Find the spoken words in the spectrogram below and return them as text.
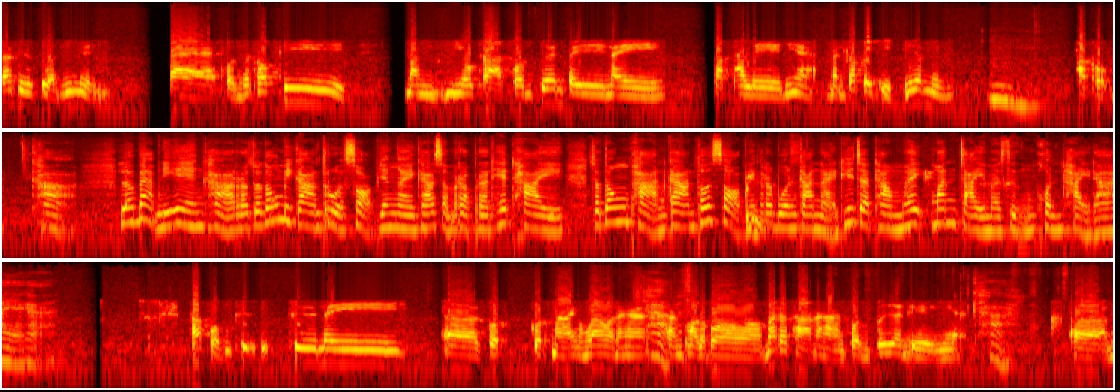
ก็คือส่วนที่หนึ่ง แต่ผลกระทบที่มันมีโอกาสปนเปื้อนไปในสัตว์ทะเลเนี่ย มันก็เป็นอีกเรื่องหนึ่งอืม ครับผม ค่ะ แล้วแบบนี้เองค่ะ เราจะต้องมีการตรวจสอบยังไงคะสำหรับประเทศไทย จะต้องผ่านการทดสอบในกระบวนการไหนที่จะทำให้มั่นใจมาถึงคนไทยได้อะค่ะ ครับผมคือคือในเอ่อกฎกฎหมายของเรานะฮะค่ะทางพรบมาตรฐานอาหารปนเปื้อนเองเนี่ยค่ะเอ่อใน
